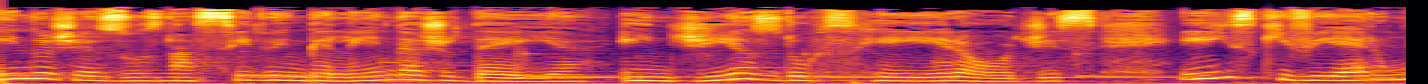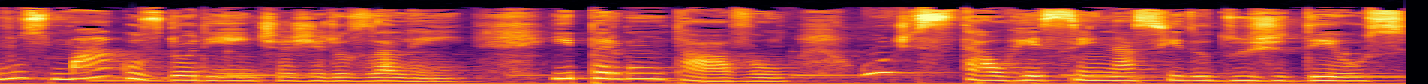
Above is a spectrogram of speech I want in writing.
Tendo Jesus nascido em Belém da Judéia, em dias do rei Herodes, eis que vieram uns magos do Oriente a Jerusalém e perguntavam: Onde está o recém-nascido dos judeus?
